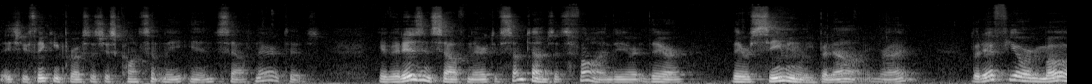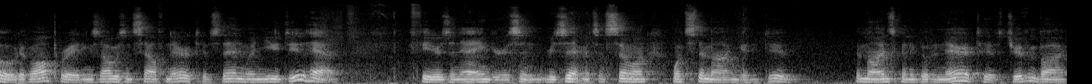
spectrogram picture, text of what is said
is your thinking process just constantly in self narratives? If it is in self narratives, sometimes it's fine. They are, they, are, they are seemingly benign, right? But if your mode of operating is always in self narratives, then when you do have fears and angers and resentments and so on, what's the mind going to do? The mind's going to go to narratives driven by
